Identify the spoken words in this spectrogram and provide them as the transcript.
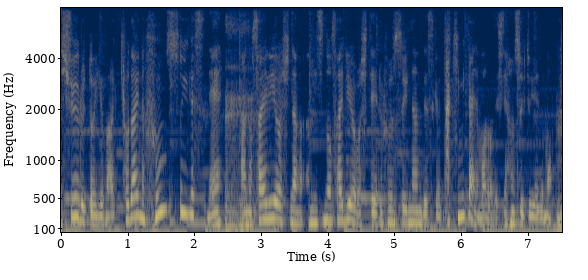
シュールというまあ巨大な噴水ですね、えー、あの再利用しながら水の再利用をしている噴水なんですけど滝みたいなものですね噴水といえども、うん、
